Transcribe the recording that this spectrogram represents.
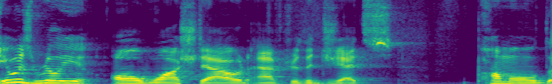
it was really all washed out after the Jets pummeled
